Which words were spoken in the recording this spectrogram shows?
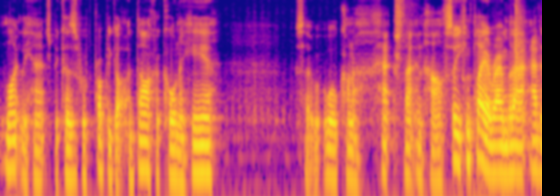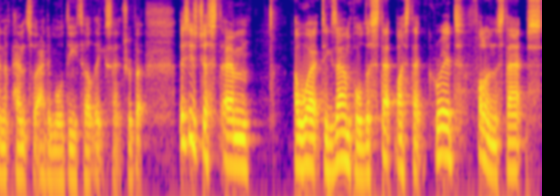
lightly hatched because we've probably got a darker corner here so we'll kind of hatch that in half. So you can play around with that, adding a pencil, adding more detail, etc. But this is just um, a worked example, the step-by-step -step grid, following the steps,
